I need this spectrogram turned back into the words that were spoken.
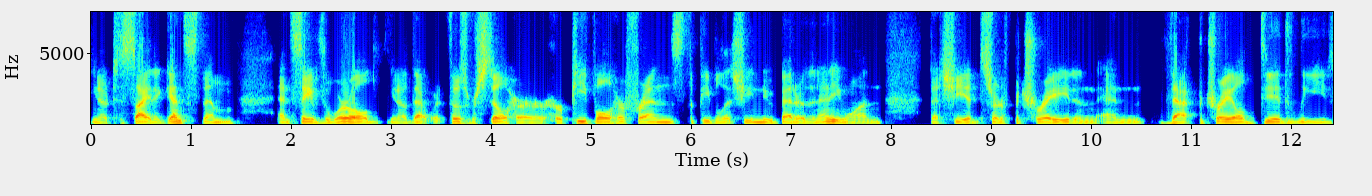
you know, to side against them and save the world, you know, that those were still her her people, her friends, the people that she knew better than anyone that she had sort of betrayed and and that betrayal did lead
